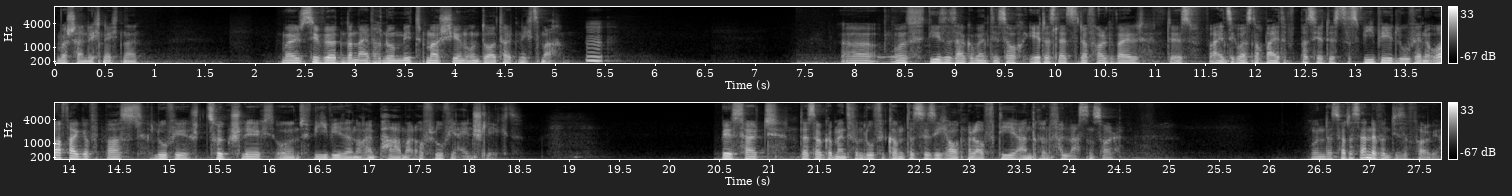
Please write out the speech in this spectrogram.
wahrscheinlich nicht, nein. Weil sie würden dann einfach nur mitmarschieren und dort halt nichts machen. Mhm. Äh, und dieses Argument ist auch eher das letzte der Folge, weil das Einzige, was noch weiter passiert ist, dass Vivi Luffy eine Ohrfeige verpasst, Luffy zurückschlägt und Vivi dann noch ein paar Mal auf Luffy einschlägt. Bis halt das Argument von Luffy kommt, dass sie sich auch mal auf die anderen verlassen soll. Und das war das Ende von dieser Folge.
